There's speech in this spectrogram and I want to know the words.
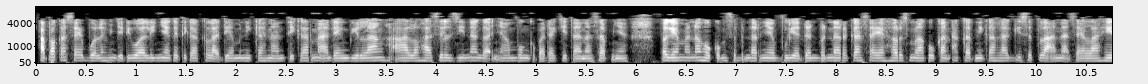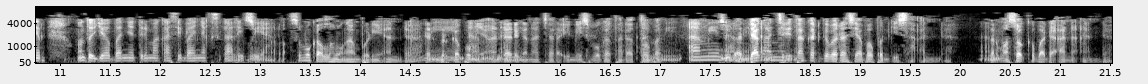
Apakah saya boleh menjadi walinya ketika kelak dia menikah nanti? Karena ada yang bilang kalau hasil zina nggak nyambung kepada kita nasabnya. Bagaimana hukum sebenarnya Bu ya? Dan benarkah saya harus melakukan akad nikah lagi setelah anak saya lahir? Untuk jawabannya terima kasih banyak sekali Bu ya. Semoga Allah mengampuni Anda dan Amin, bergabungnya amin, Anda amin. dengan acara ini semoga tanda tobat. Amin. Amin. Sudah amin, jangan amin. ceritakan kepada siapa pun kisah Anda, Amin. termasuk kepada anak Anda.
